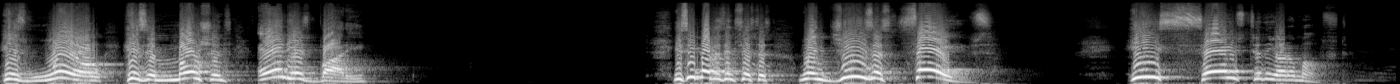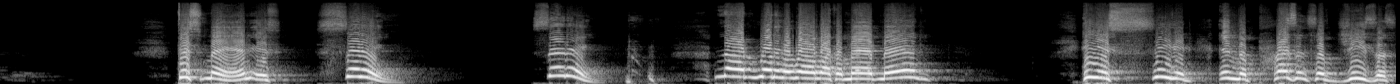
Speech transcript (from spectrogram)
his will, his emotions, and his body. You see, brothers and sisters, when Jesus saves, he saves to the uttermost. This man is sitting, sitting, not running around like a madman. He is seated in the presence of Jesus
